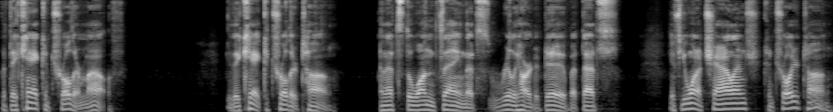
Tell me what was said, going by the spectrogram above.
but they can't control their mouth. They can't control their tongue. And that's the one thing that's really hard to do, but that's, if you want a challenge, control your tongue.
